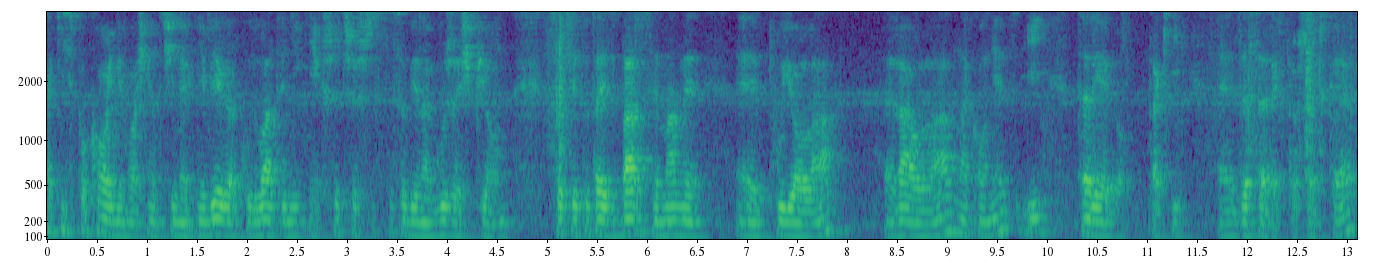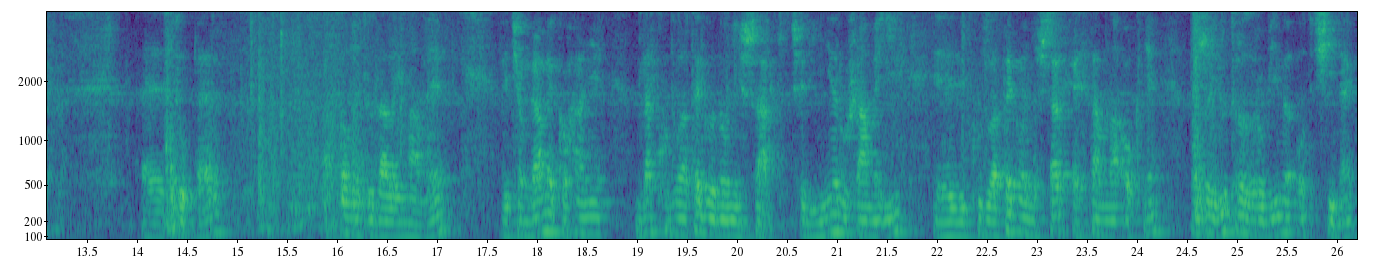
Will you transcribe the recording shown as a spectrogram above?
Taki spokojny właśnie odcinek, nie biega kudłaty, nikt nie krzyczy, wszyscy sobie na górze śpią. Słuchajcie, tutaj z Barsy mamy e, Pujola, Raula na koniec i Teriego. Taki e, deserek troszeczkę. E, Super. A co my tu dalej mamy? Wyciągamy, kochanie, dla kudłatego do niszczarki, czyli nie ruszamy ich. Yy, Kudłatego niszczarka jest tam na oknie. Może jutro zrobimy odcinek.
